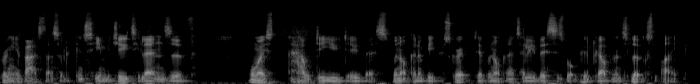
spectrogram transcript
bring it back to that sort of consumer duty lens of almost how do you do this? We're not going to be prescriptive. We're not going to tell you this is what good governance looks like,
